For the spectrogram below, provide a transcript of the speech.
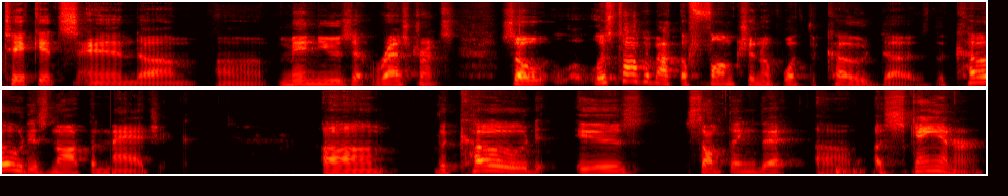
tickets and um, uh, menus at restaurants. So let's talk about the function of what the code does. The code is not the magic. Um, the code is something that um, a scanner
